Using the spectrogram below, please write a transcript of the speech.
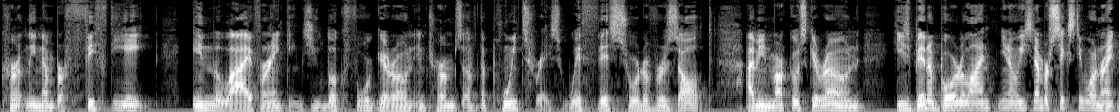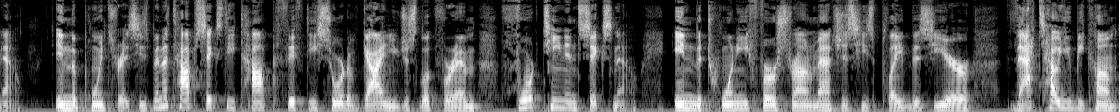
currently number 58 in the live rankings. You look for Giron in terms of the points race with this sort of result. I mean, Marcos Giron, he's been a borderline, you know, he's number 61 right now in the points race. He's been a top 60, top 50 sort of guy, and you just look for him 14 and 6 now in the 20 first round matches he's played this year. That's how you become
